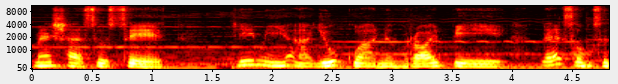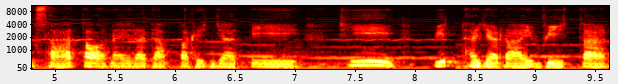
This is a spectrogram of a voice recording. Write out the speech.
แมสซาชูเซตส์ที่มีอายุกว่า 100 ปี และทรงศึกษาต่อในระดับปริญญาตรีที่วิทยาลัยวีตัน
